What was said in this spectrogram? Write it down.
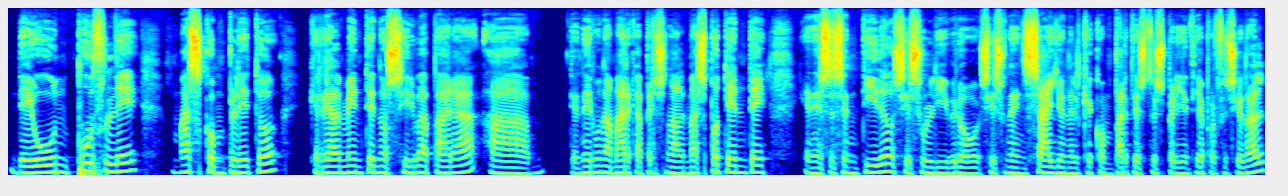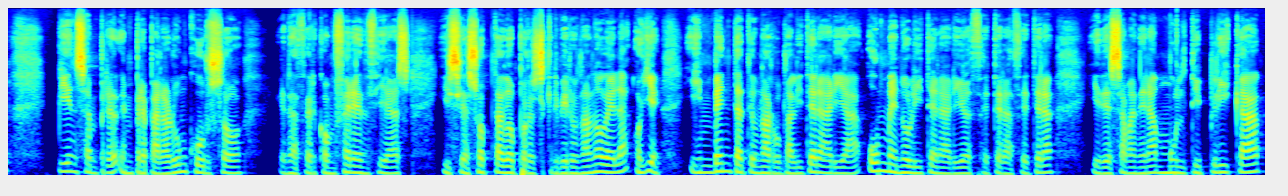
de un puzzle más completo que realmente nos sirva para ah, tener una marca personal más potente. En ese sentido, si es un libro, si es un ensayo en el que compartes tu experiencia profesional, piensa en, preparar un curso, en hacer conferencias y si has optado por escribir una novela, oye, invéntate una ruta literaria, un menú literario, etcétera, etcétera, y de esa manera multiplica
